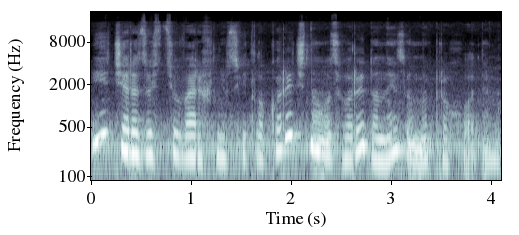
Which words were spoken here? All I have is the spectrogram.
І через ось цю верхню світло-коричневу згори донизу ми проходимо.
